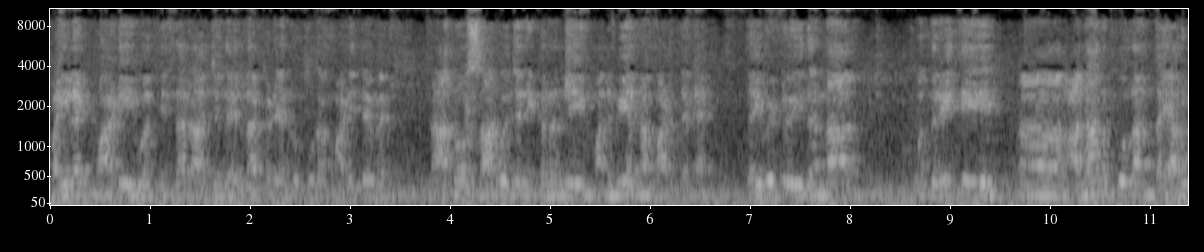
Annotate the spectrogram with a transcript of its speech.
ಪೈಲಟ್ ಮಾಡಿ ಇವತ್ತಿಂದ ರಾಜ್ಯದ ಎಲ್ಲಾ ಕಡೆಯಲ್ಲೂ ಕೂಡ ಮಾಡಿದ್ದೇವೆ. ನಾನು ಸಾರ್ವಜನಿಕರಲ್ಲಿ ಮನವಿಯನ್ನ ಮಾಡ್ತೇನೆ. ದಯವಿಟ್ಟು ಇದನ್ನ ಒಂದು ರೀತಿ ಅನಾನುಕೂಲ ಅಂತ ಯಾರು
